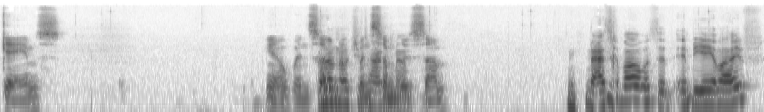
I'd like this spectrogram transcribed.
games. You know, win some, know win some, about. lose some. Basketball was it NBA Live?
